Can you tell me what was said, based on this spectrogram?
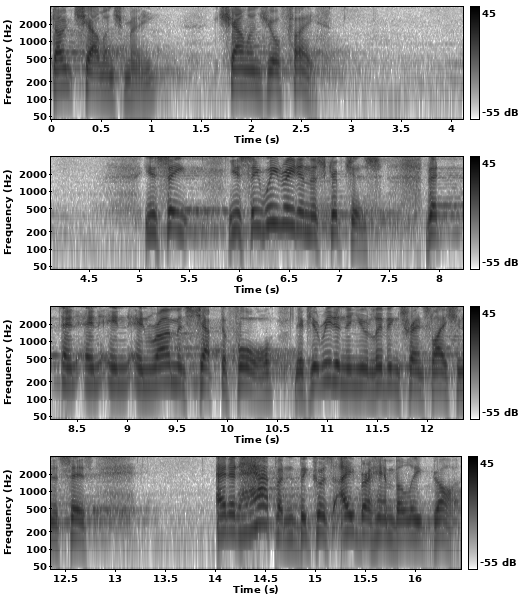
Don't challenge me. Challenge your faith." You see, you see, we read in the scriptures that and, and in, in Romans chapter 4, if you read in the New Living Translation, it says, And it happened because Abraham believed God.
